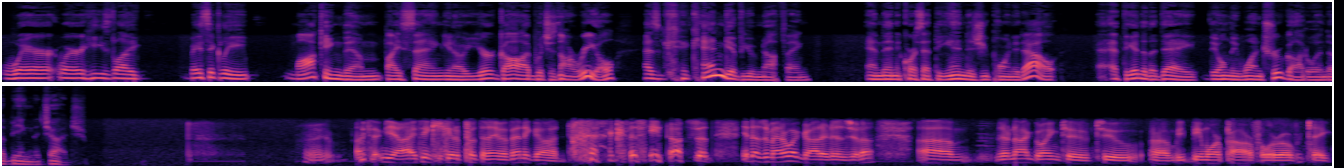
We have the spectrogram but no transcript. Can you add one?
where where he's like basically mocking them by saying, you know, your God, which is not real, has can give you nothing. And then, of course, at the end, as you pointed out, at the end of the day, the only one true God will end up being the judge. Right. I think yeah, I think he could have put the name of any god because he knows that it doesn't matter what god it is. You know, um, they're not going to to uh, be more powerful or overtake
